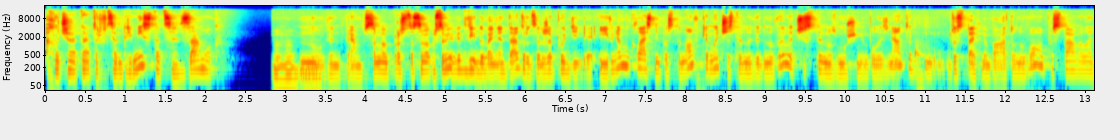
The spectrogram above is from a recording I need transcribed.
Хоча театр в центрі міста це замок. Uh-huh. Ну він прям саме просто саме по собі відвідування театру це вже подія. І в ньому класні постановки. Ми частину відновили, частину змушені були зняти. Достатньо багато нового поставили.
